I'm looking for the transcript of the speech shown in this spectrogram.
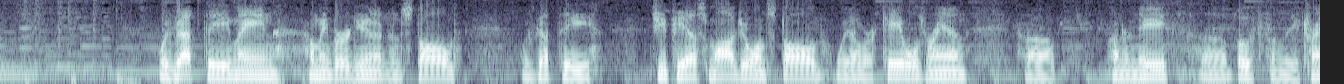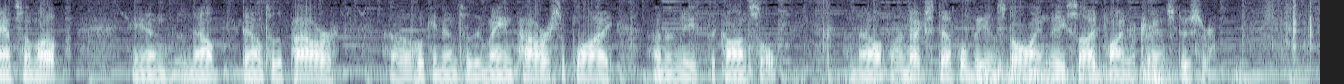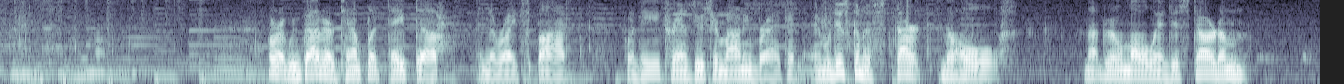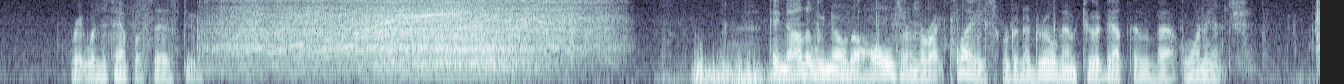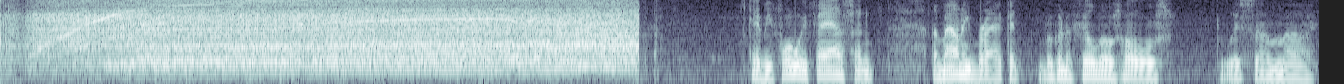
We've got the main Humminbird unit installed. We've got the GPS module installed. We have our cables ran uh, underneath, uh, both from the transom up and now down to the power, uh, hooking into the main power supply underneath the console. And now our next step will be installing the Sidefinder transducer. All right, we've got our template taped up in the right spot for the transducer mounting bracket and we're just going to start the holes. Not drill them all the way and just start them right where the template says to. Okay now that we know the holes are in the right place we're going to drill them to a depth of about one inch okay before we fasten the mounting bracket. We're going to fill those holes with some uh,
